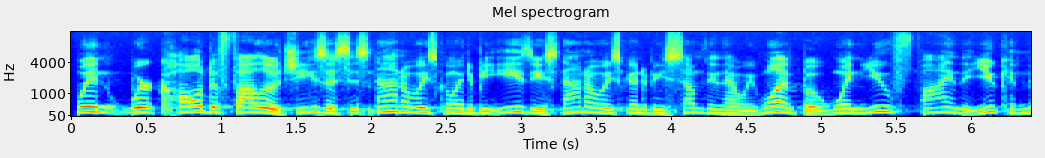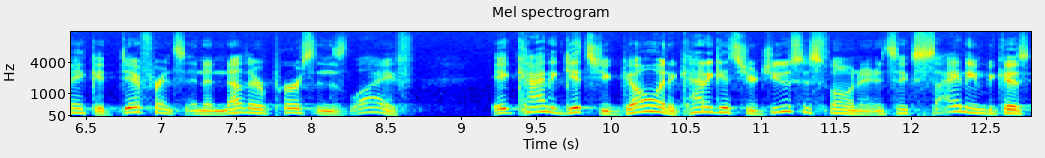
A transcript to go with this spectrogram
When we're called to follow Jesus, it's not always going to be easy. It's not always going to be something that we want. But when you find that you can make a difference in another person's life, it kind of gets you going. It kind of gets your juices flowing. And it's exciting because,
